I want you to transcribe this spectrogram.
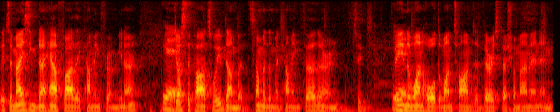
it's amazing to know how far they're coming from. You know, yeah. just the parts we've done, but some of them are coming further, and to be yeah. in the one hall at the one time is a very special moment. And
